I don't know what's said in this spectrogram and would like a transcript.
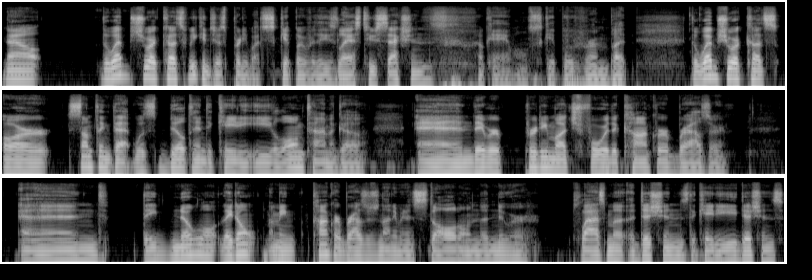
Now, the web shortcuts, we can just pretty much skip over these last two sections. Okay, I won't skip over them, but the web shortcuts are something that was built into KDE a long time ago, and they were pretty much for the Konqueror browser. And they no they don't I mean Konqueror browser is not even installed on the newer Plasma editions, the KDE editions,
